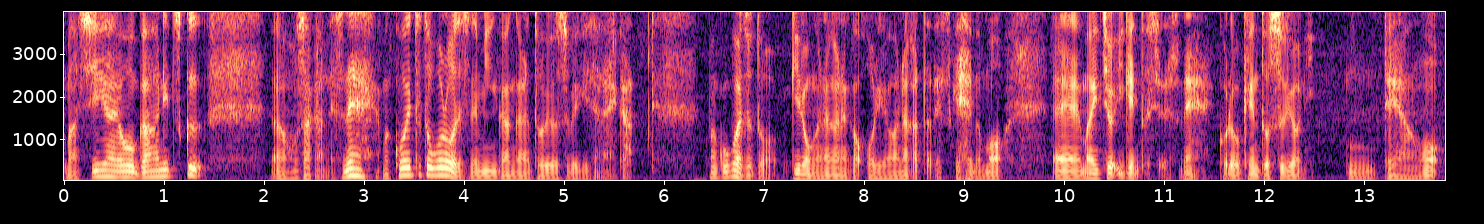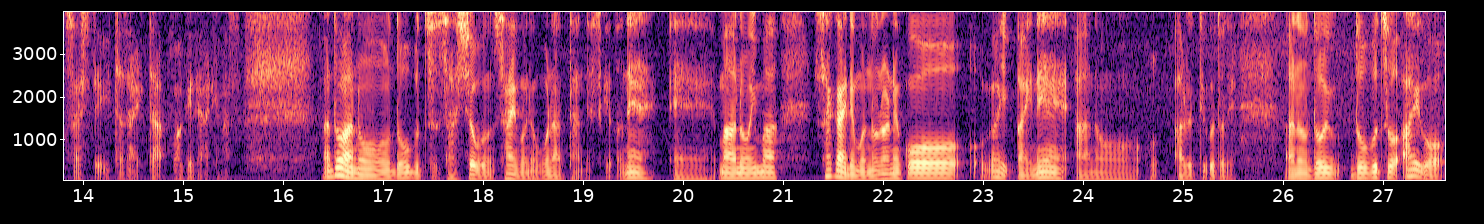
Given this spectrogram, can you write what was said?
まあ、CIO 側につく補佐官ですね、まあ、こういったところをですね民間から登用すべきじゃないか、まあ、ここはちょっと議論がなかなか折り合わなかったですけれども、えー、まあ一応意見としてですねこれを検討するように、うん、提案をさせていただいたわけであります。あとはあの動物殺処分最後に行ったんですけどね、えー、まあ、あの今堺でも野良猫がいっぱいねあのあるということであの動物を愛護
